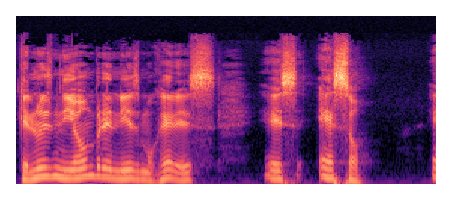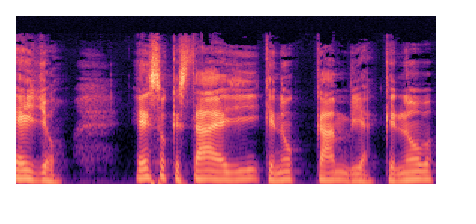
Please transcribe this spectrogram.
que no es ni hombre ni es mujer, es, es eso, ello, eso que está ahí, que no cambia, que no,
